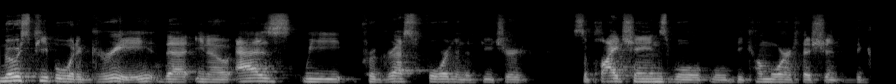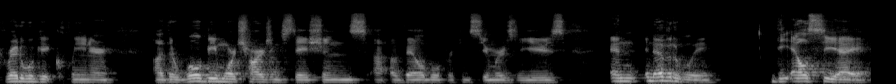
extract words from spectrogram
most people would agree that, you know, as we progress forward in the future, supply chains will, will become more efficient, the grid will get cleaner, uh, there will be more charging stations uh, available for consumers to use, and inevitably, the LCA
